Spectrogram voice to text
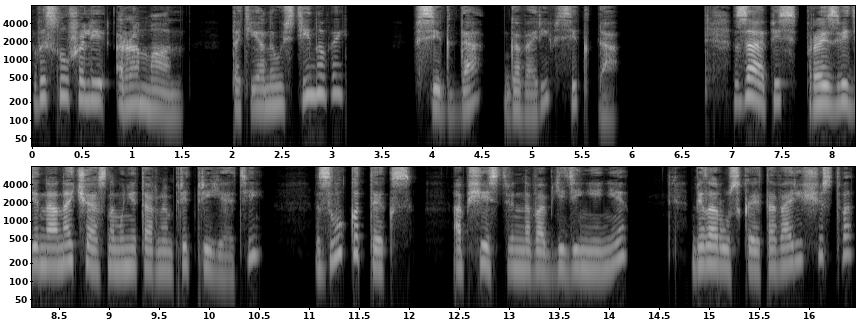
Вы слушали роман Татьяны Устиновой «Всегда говори всегда». Запись произведена на частном унитарном предприятии «Звукотекс» общественного объединения «Белорусское товарищество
